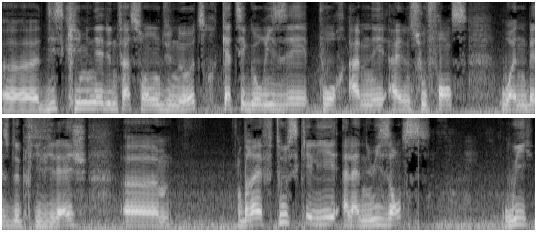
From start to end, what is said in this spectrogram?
euh, d'une façon ou d'une autre, catégoriser pour amener à une souffrance ou à une baisse de privilèges. Euh, bref, tout ce qui est lié à la nuisance, oui,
